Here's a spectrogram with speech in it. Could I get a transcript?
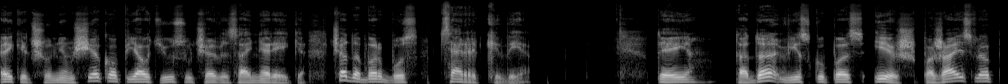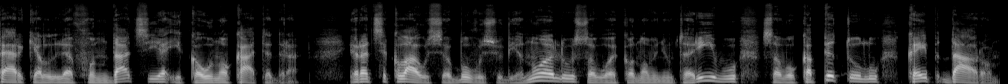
eikit šunim šieko pjauti, jūsų čia visai nereikia. Čia dabar bus cerkvė. Tai tada vyskupas iš Pažaislio perkelia fundaciją į Kauno katedrą ir atsiklausė buvusių vienuolių, savo ekonominių tarybų, savo kapitulų, kaip darom.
